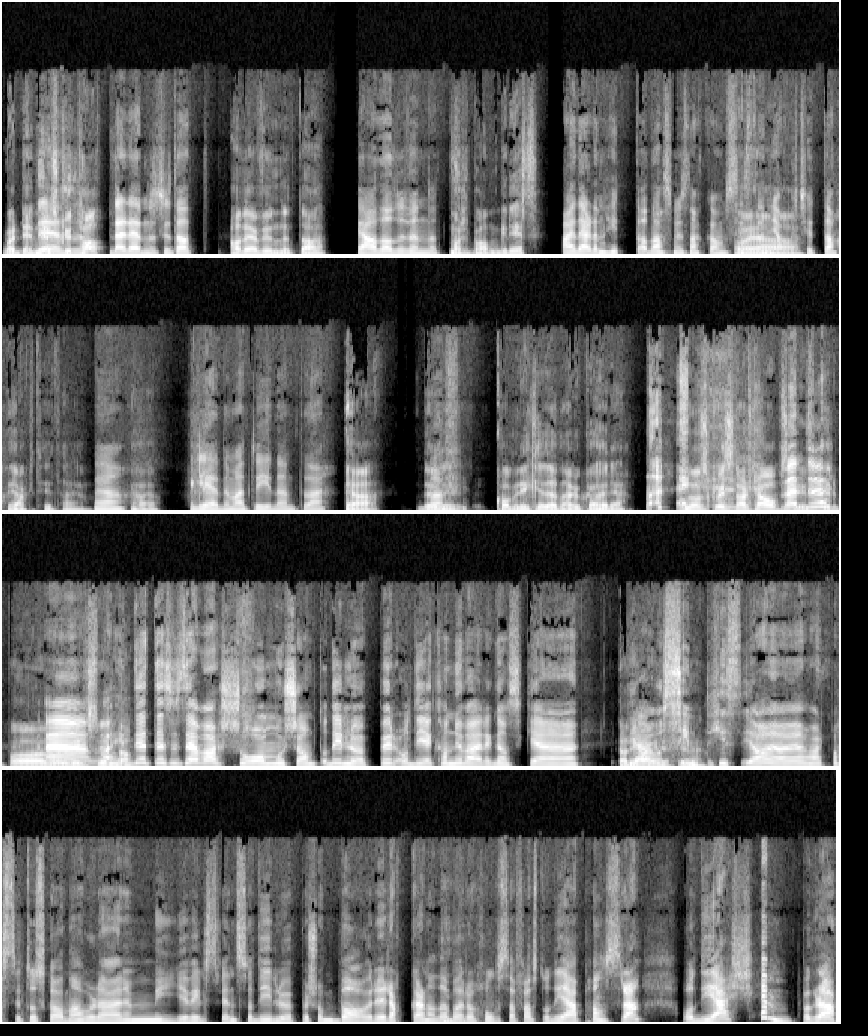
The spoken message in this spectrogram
Var den det, jeg skulle tatt? Det er den du skulle tatt. Hadde jeg vunnet da? Ja, da hadde du vunnet. Marsipangris? Nei, det er den hytta da, som vi snakka om sist. Å, Den jakthytta. Jakthytta, ja. Ja. Ja, ja. Jeg gleder meg til å gi den til deg. ja. Det kommer ikke denne uka, hører jeg. Nå skal vi snart ha oppskrifter du, på Eh, villsvin, da. det det syns jeg var så morsomt. Og de løper, og de kan jo være ganske Ja, De de er jo sinte. Ja, ja, jeg har vært masse i Toskana hvor det er mye villsvin, så de løper som bare rakkeren, og det er bare å holde seg fast. Og de er pansra, og de er kjempeglad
